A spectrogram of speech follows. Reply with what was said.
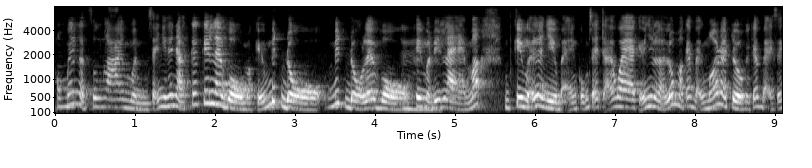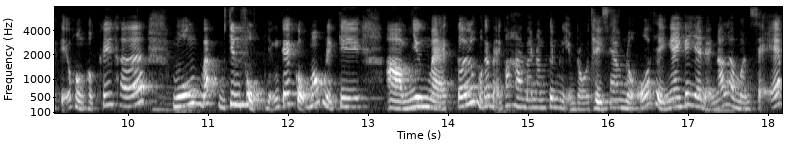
không biết là tương lai mình sẽ như thế nào cái cái level mà kiểu middle middle level ừ. khi mà đi làm á kim nghĩ là nhiều bạn cũng sẽ trải qua kiểu như là lúc mà các bạn mới ra trường thì các bạn sẽ kiểu hừng hực khí thế ừ. muốn bắt chinh phục những cái cột mốc này kia um, nhưng mà tới lúc mà các bạn có hai ba năm kinh nghiệm rồi thì sao nữa thì ngay cái giai đoạn đó là mình sẽ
